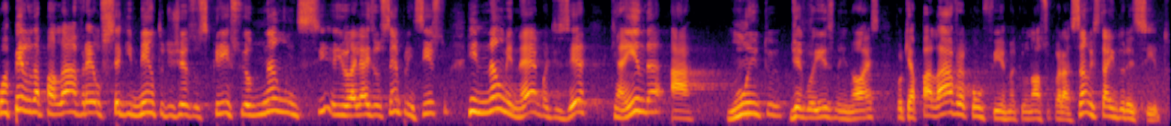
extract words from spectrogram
O apelo da palavra é o seguimento de Jesus Cristo. Eu não insisto, aliás, eu sempre insisto e não me nego a dizer que ainda há muito de egoísmo em nós, porque a palavra confirma que o nosso coração está endurecido.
